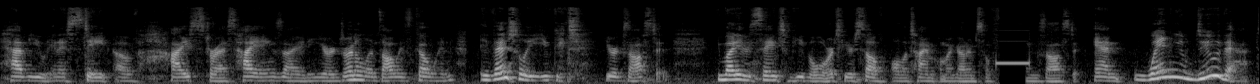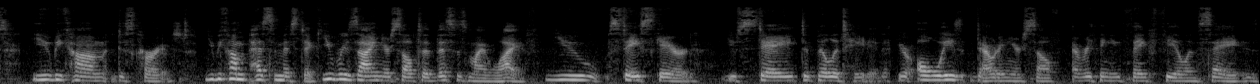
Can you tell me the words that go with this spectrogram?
have you in a state of high stress, high anxiety. Your adrenaline's always going. Eventually, you get you're exhausted. You might even say to people or to yourself all the time, "Oh my god, I'm so exhausted." And when you do that, you become discouraged. You become pessimistic. You resign yourself to this is my life. You stay scared. You stay debilitated. You're always doubting yourself. Everything you think, feel, and say, is,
